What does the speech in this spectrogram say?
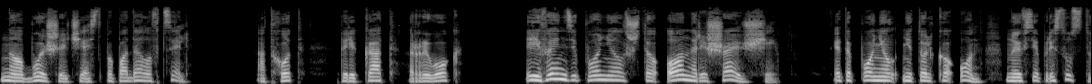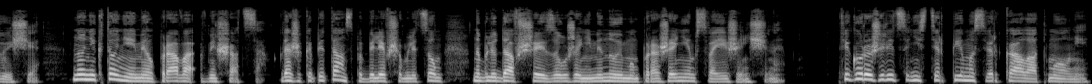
но большая часть попадала в цель. Отход, перекат, рывок. И Фэнди понял, что он решающий. Это понял не только он, но и все присутствующие, но никто не имел права вмешаться, даже капитан с побелевшим лицом, наблюдавший за уже неминуемым поражением своей женщины. Фигура жрицы нестерпимо сверкала от молний,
